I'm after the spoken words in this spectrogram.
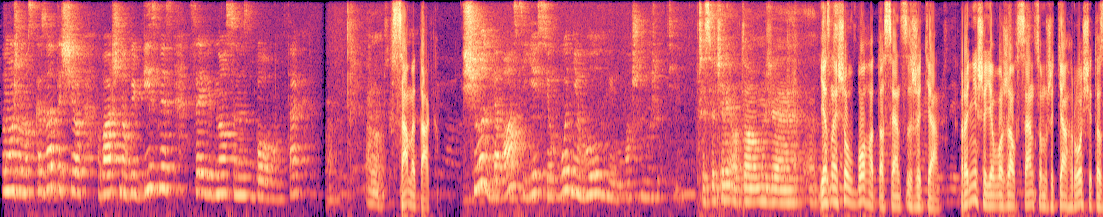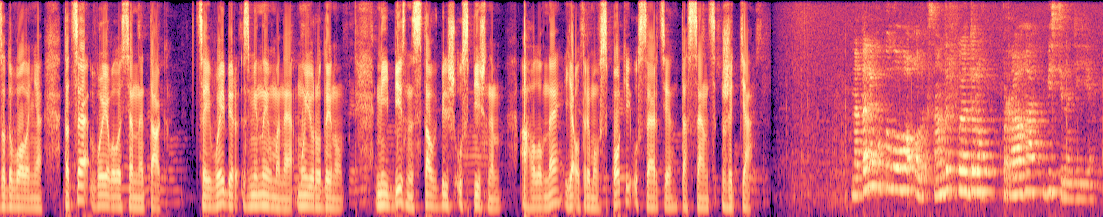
Ми можемо сказати, що ваш новий бізнес це відносини з Богом. Так Саме так. що для вас є сьогодні головним у вашому житті? Eh, Я знайшов Бога та сенс життя. Раніше я вважав сенсом життя гроші та задоволення, та це виявилося не так. Цей вибір змінив мене, мою родину. Мій бізнес став більш успішним, а головне, я отримав спокій у серці та сенс життя. Наталя Копилова, Олександр Федоров, Прага, Вісті Надії.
